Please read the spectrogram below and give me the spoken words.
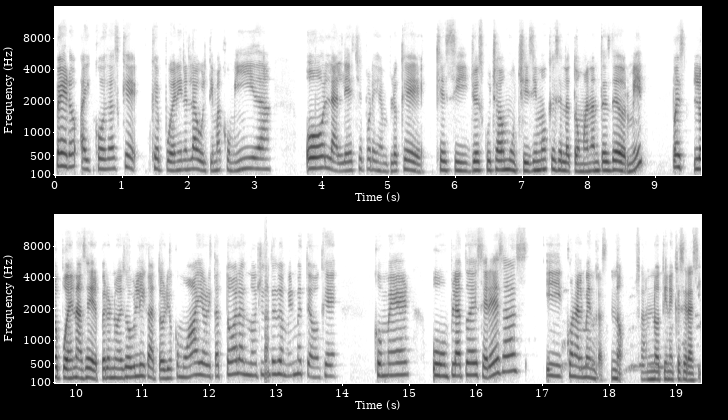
pero hay cosas que, pueden ir en la última comida o la leche, por ejemplo, que, que sí yo he escuchado muchísimo que se la toman antes de dormir, pues lo pueden hacer, pero no es obligatorio como, ay, ahorita todas las noches antes de dormir me tengo que comer un plato de cerezas y con almendras. No, o sea, no tiene que ser así.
